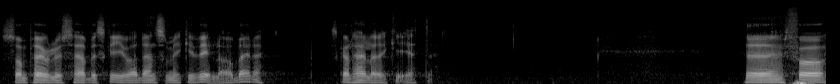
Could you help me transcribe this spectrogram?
som Paulus her beskriver. Den som ikke vil arbeide, skal heller ikke ete. Eh, for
